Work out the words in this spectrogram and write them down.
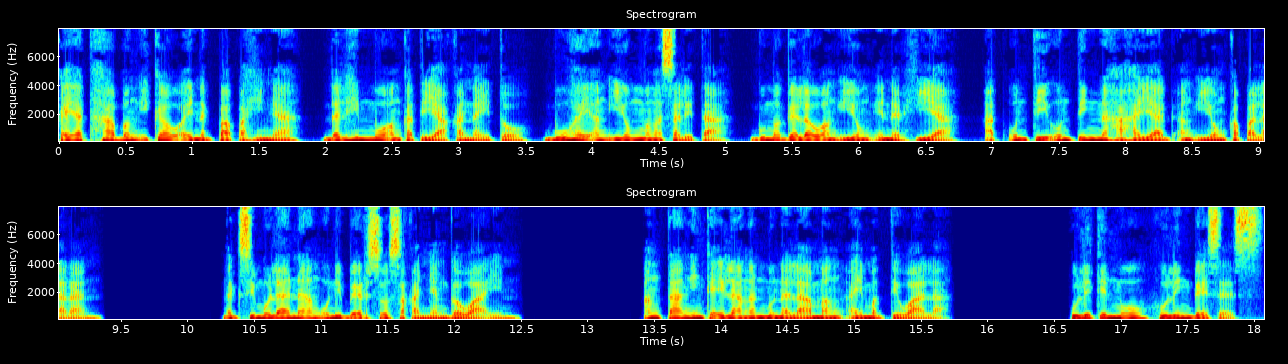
Kaya't habang ikaw ay nagpapahinga, dalhin mo ang katiyakan na ito, buhay ang iyong mga salita, gumagalaw ang iyong enerhiya, at unti-unting nahahayag ang iyong kapalaran. Nagsimula na ang universo sa kanyang gawain. Ang tanging kailangan mo na lamang ay magtiwala. Ulitin mo huling beses.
